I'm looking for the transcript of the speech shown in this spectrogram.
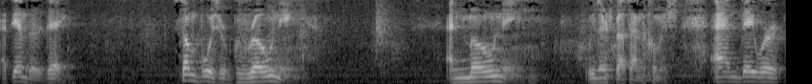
at the end of the day, some boys were groaning and moaning. We learned about that in Chumash. And they were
